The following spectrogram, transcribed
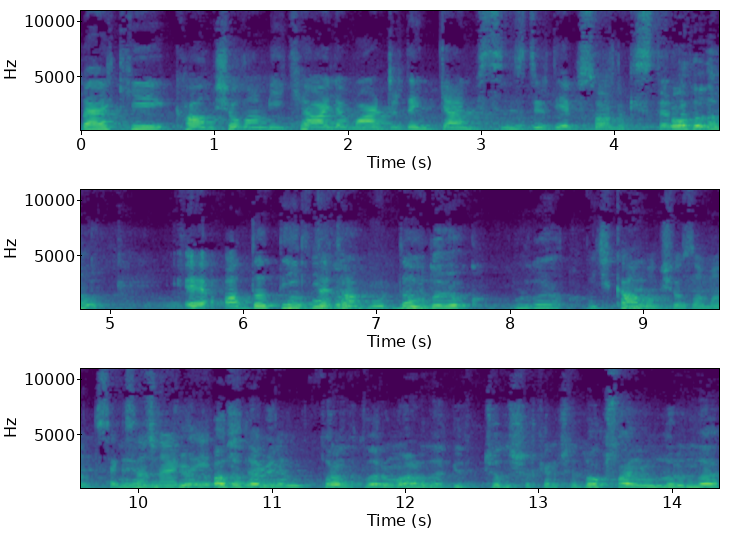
belki kalmış olan bir iki aile vardır, denk gelmişsinizdir diye bir sormak istedim. Adada mı? E, ada değil Ha, de tam burada. Burada yok. Burada yok. Hiç kalmamış o zaman Ne yazık ki 80'lerde, yok. Adada 70'lerde. benim tanıdıklarım vardı. Gidip çalışırken işte 90 yıllarında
